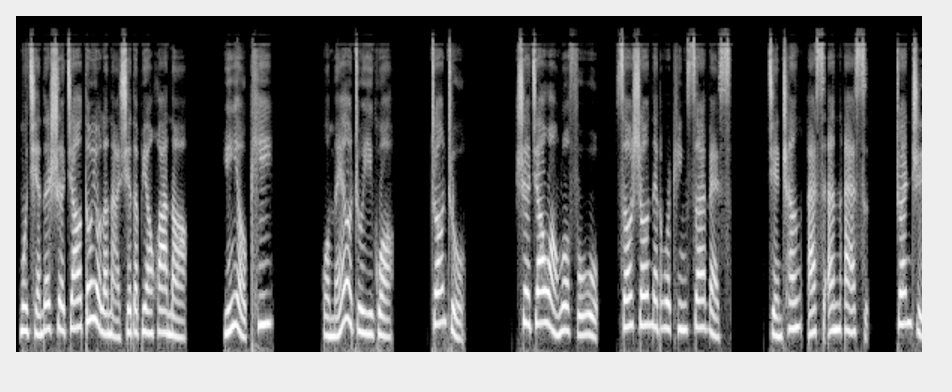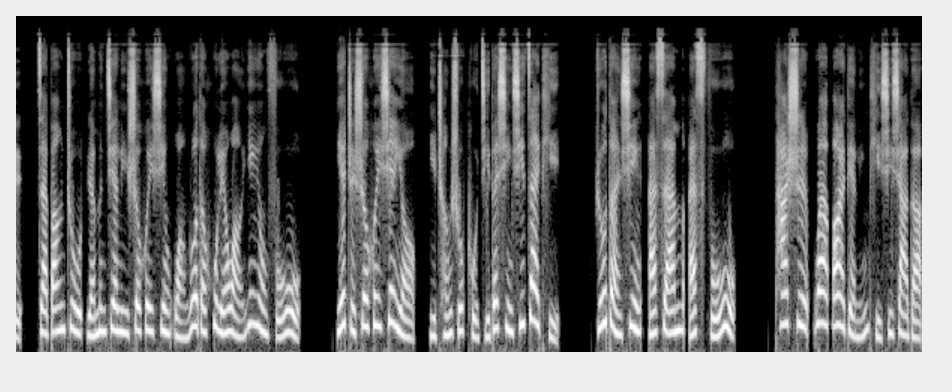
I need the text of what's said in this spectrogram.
目前的社交都有了哪些的变化呢？云有 P，我没有注意过。庄主，社交网络服务 （Social Networking Service），简称 SNS，专指在帮助人们建立社会性网络的互联网应用服务，也指社会现有已成熟普及的信息载体，如短信 SMS 服务。它是 Web 2.0体系下的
